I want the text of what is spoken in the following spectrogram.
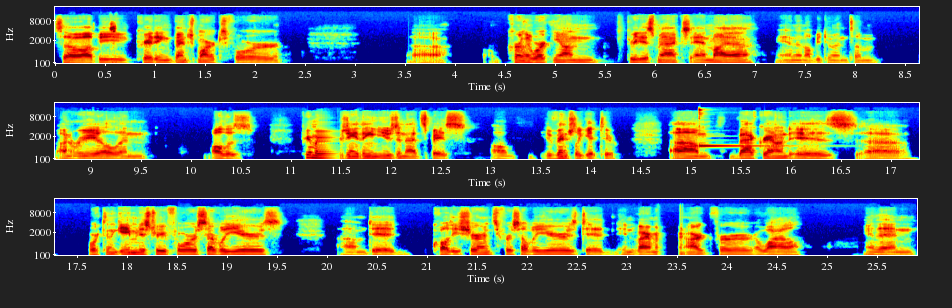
So I'll be creating benchmarks for. Uh, currently working on 3ds Max and Maya, and then I'll be doing some Unreal and all those, pretty much anything used in that space. I'll eventually get to. Um, background is uh, worked in the game industry for several years, um, did quality assurance for several years, did environment art for a while, and then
